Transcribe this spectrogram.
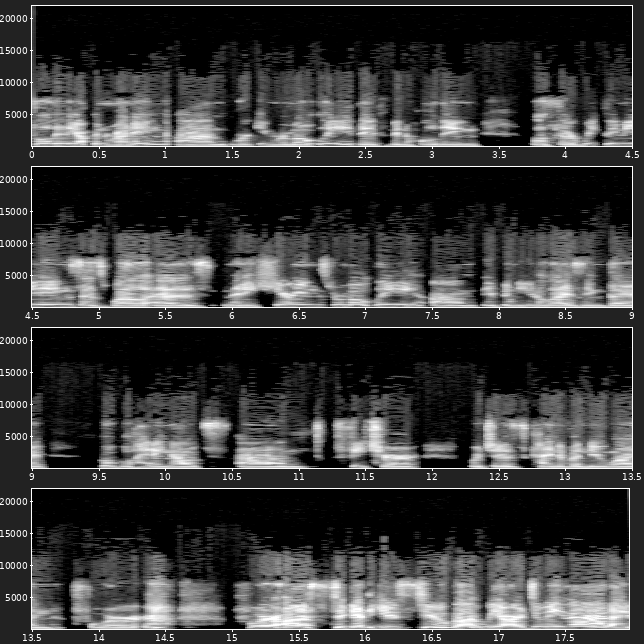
fully up and running, um, working remotely. They've been holding both their weekly meetings as well as many hearings remotely. Um, they've been utilizing the Google Hangouts um, feature, which is kind of a new one for for us to get used to, but we are doing that. I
